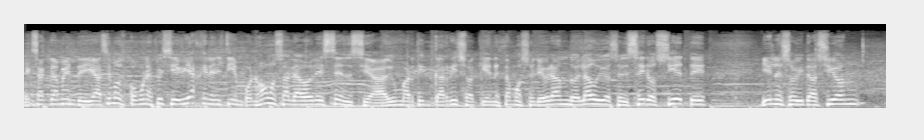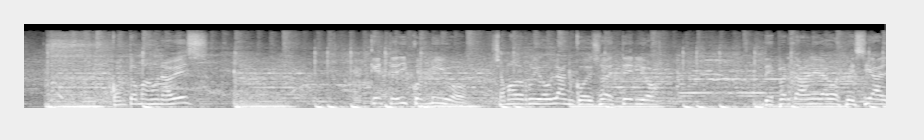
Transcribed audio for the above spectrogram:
Exactamente, y hacemos como una especie de viaje en el tiempo. Nos vamos a la adolescencia de un Martín Carrizo a quien estamos celebrando. El audio es el 07 y él en su habitación contó más de una vez que este disco en vivo, llamado Ruido Blanco de Soda Stereo, despertaba en él algo especial.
